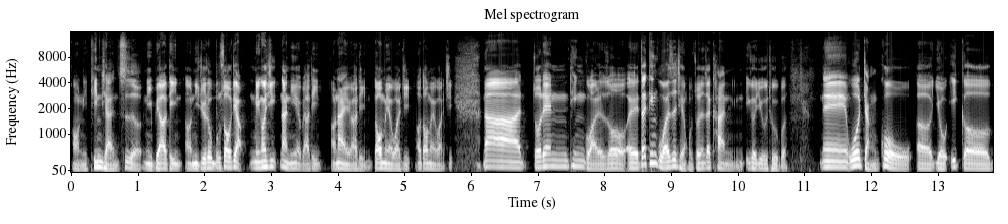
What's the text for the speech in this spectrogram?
哦，你听起来很刺耳，你不要听哦。你觉得不受教没关系，那你也不要听哦，那也不要听，都没有关系哦，都没有关系。那昨天听过来的时候，诶，在听过来之前，我昨天在看一个 YouTube。那、欸、我讲过，呃，有一个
